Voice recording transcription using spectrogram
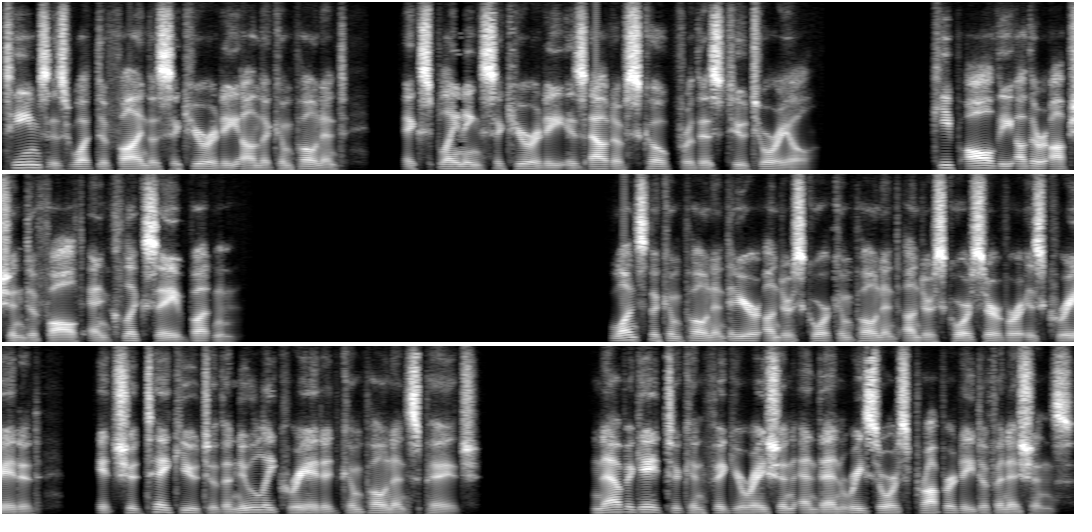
Teams is what define the security on the component, explaining security is out of scope for this tutorial. Keep all the other option default and click Save button. Once the component ear underscore component underscore server is created, it should take you to the newly created components page. Navigate to configuration and then resource property definitions.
